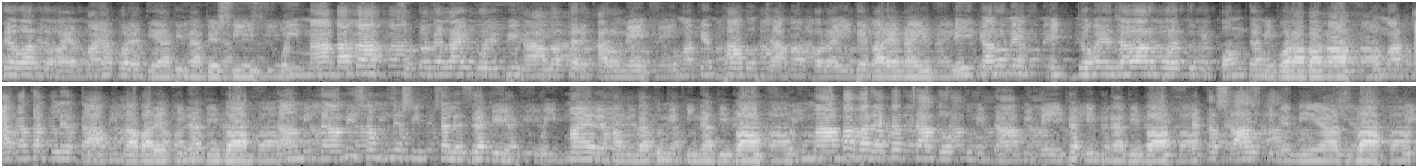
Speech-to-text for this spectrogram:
দেওয়ার দেওয়ায় মায়া করে দিয়া দিলা বেশি। ওই মা বাবা ছোটবেলায় গরিবী হালতের কারণে তোমাকে ভালো জামা পরাইতে পারে নাই। এই কারণে বৃদ্ধ হয়ে যাওয়ার পরে তুমি কম দামি পরাবা না। তোমার টাকা থাকলে দামি বাবারে কিনা দিবা। দামি দামি সামনে শীতকালে জ্যাকেট, ওই মায়ের বান্দা তুমি কিনা দিবা। ওই মা বাবার একটা চাদর তুমি দামি দেখা কিনা দিবা একটা শাল কিনে নিয়ে আসবা। ওই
